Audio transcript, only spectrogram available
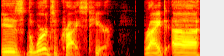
is the words of Christ here, right? Uh,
